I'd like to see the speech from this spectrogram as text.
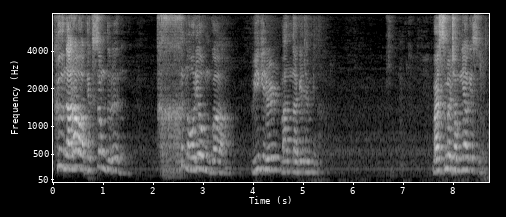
그 나라와 백성들은 큰 어려움과 위기를 만나게 됩니다. 말씀을 정리하겠습니다.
